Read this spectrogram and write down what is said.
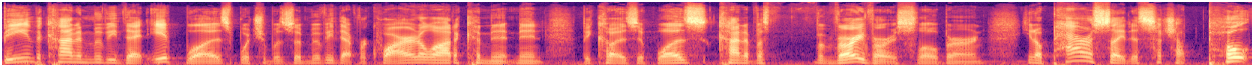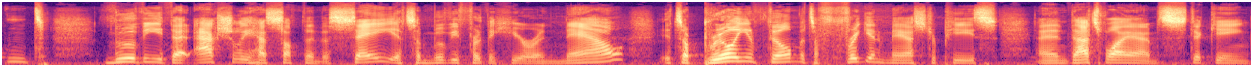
being the kind of movie that it was, which was a movie that required a lot of commitment because it was kind of a a very very slow burn you know parasite is such a potent movie that actually has something to say it's a movie for the here and now it's a brilliant film it's a friggin masterpiece and that's why i'm sticking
